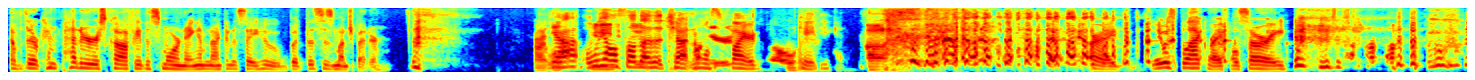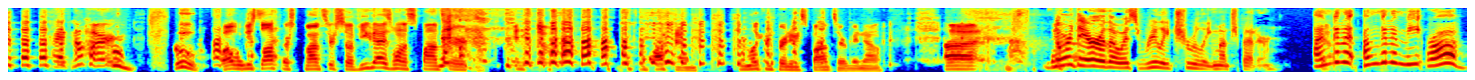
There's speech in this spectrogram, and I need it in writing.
of their competitors' coffee this morning. I'm not going to say who, but this is much better. all right, well, yeah, we all saw that in the chat and almost fired, fired so, Katie. uh, All right, it was Black Rifle. Sorry. Ooh, right in the heart. ooh, well, we just lost our sponsor. So if you guys want to sponsor, any of- we're looking for a new sponsor right now. Uh, North Arrow though is really truly much better. I'm gonna I'm gonna meet Rob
